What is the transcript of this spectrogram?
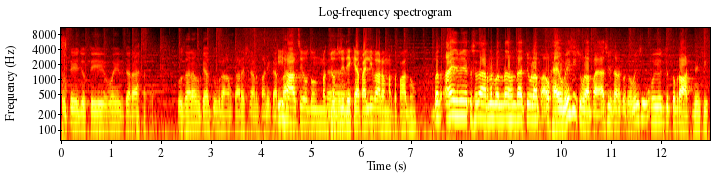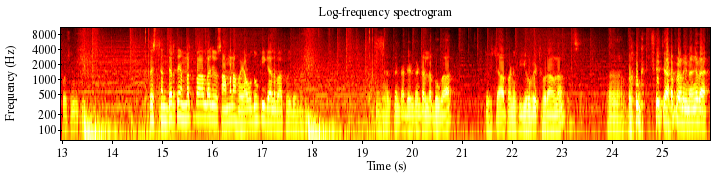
ਟੁੱਟੀ ਜੁੱਤੀ ਉਹੀ ਵਿਚਾਰਾ ਉਹ ਜ਼ਾਰਾ ਨੂੰ ਕਿਹਾ ਤੂੰ ਆਰਾਮ ਕਰ ਇਸ਼ਨਾਨ ਪਾਣੀ ਕਰ ਕੀ ਲੈ। ਹਾਲ ਸੀ ਉਦੋਂ? ਜੋ ਤੁਸੀਂ ਦੇਖਿਆ ਪਹਿਲੀ ਵਾਰ ਅਮਰਤਪਾਲ ਨੂੰ? ਬਸ ਐ ਜਿਵੇਂ ਇੱਕ ਸਧਾਰਨ ਬੰਦਾ ਹੁੰਦਾ ਚੋਲਾ ਪਾ- ਉਹ ਹੈ ਉਵੇਂ ਹੀ ਸੀ ਚੋਲਾ ਪਾਇਆ ਸੀ ਸਾਰਾ ਕੁਝ ਉਵੇਂ ਹੀ ਸੀ। ਕੋਈ ਉਹਦੇ ਘਬਰਾਹਟ ਨਹੀਂ ਸੀ ਕੁਝ ਨਹੀਂ ਸੀ। ਤੇ ਸਤਿੰਦਰ ਤੇ ਅਮਰਤਪਾਲ ਦਾ ਜੋ ਸਾਹਮਣਾ ਹੋਇਆ ਉਦੋਂ ਕੀ ਗੱਲਬਾਤ ਹੋਈ ਦੋਨਾਂ ਦੀ? ਘੰਟਾ ਡੇਢ ਘੰਟਾ ਲੱਗੂਗਾ। ਤੁਸੀਂ ਚਾਹ ਪਾਣੀ ਪੀਓ ਬੈਠੋ ਆਰਾਮ ਨਾਲ। ਹਾਂ ਪਰ ਉਹ ਕਿੱਥੇ ਚਾਹ ਪਾਣੀ ਲੰਘਦਾ।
